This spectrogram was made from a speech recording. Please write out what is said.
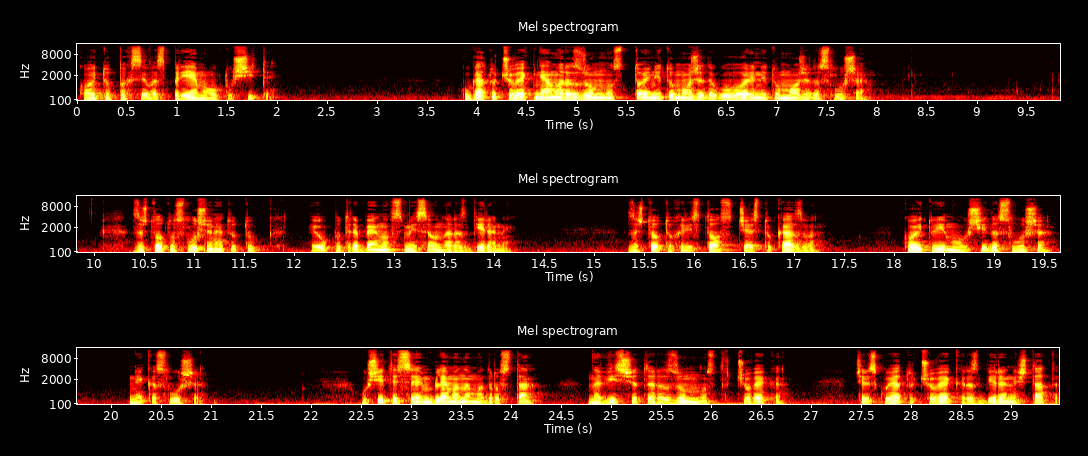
който пък се възприема от ушите. Когато човек няма разумност, той нито може да говори, нито може да слуша. Защото слушането тук е употребено в смисъл на разбиране защото Христос често казва Който има уши да слуша, нека слуша. Ушите са емблема на мъдростта, на висшата разумност в човека, чрез която човек разбира нещата,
